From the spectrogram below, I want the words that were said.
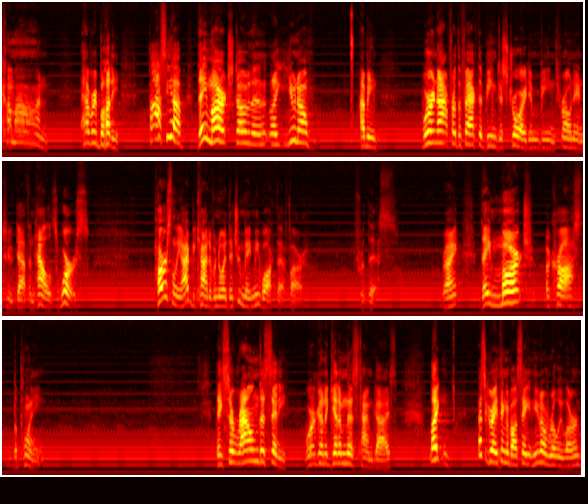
Come on, everybody, posse up. They marched over the, like, you know, I mean, were it not for the fact that being destroyed and being thrown into death and hell is worse. Personally, I'd be kind of annoyed that you made me walk that far for this, right? They march across the plain. They surround the city. We're going to get them this time, guys. Like, that's a great thing about Satan. He don't really learn.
